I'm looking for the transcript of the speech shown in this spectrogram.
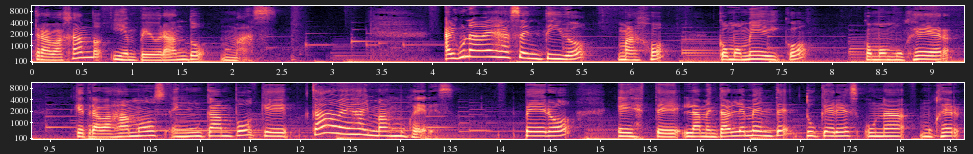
trabajando y empeorando más. ¿Alguna vez has sentido, Majo, como médico, como mujer, que trabajamos en un campo que cada vez hay más mujeres? Pero este, lamentablemente tú que eres una mujer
